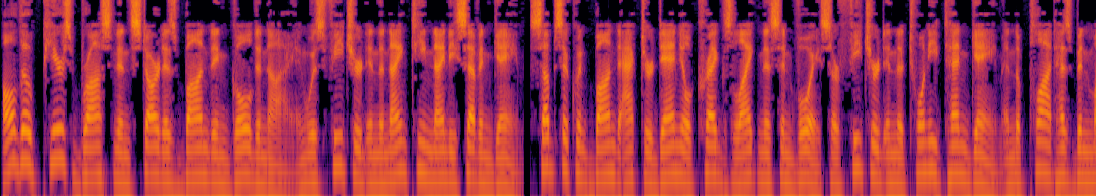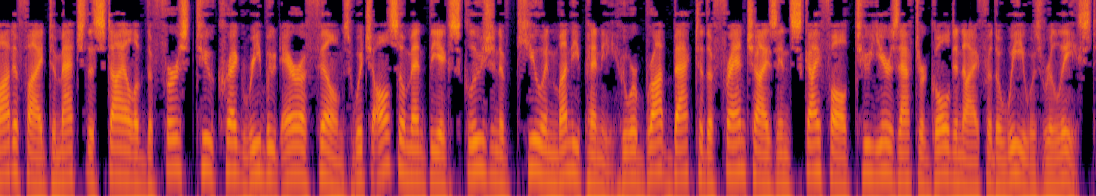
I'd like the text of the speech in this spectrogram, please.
Although Pierce Brosnan starred as Bond in GoldenEye and was featured in the 1997 game, subsequent Bond actor Daniel Craig's likeness and voice are featured in the 2010 game and the plot has been modified to match the style of the first two Craig reboot-era films which also meant the exclusion of Q and Moneypenny who were brought back to the franchise in Skyfall two years after GoldenEye for the Wii was released.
